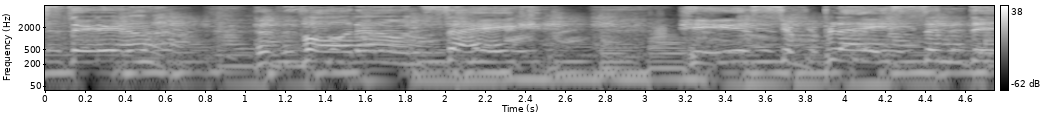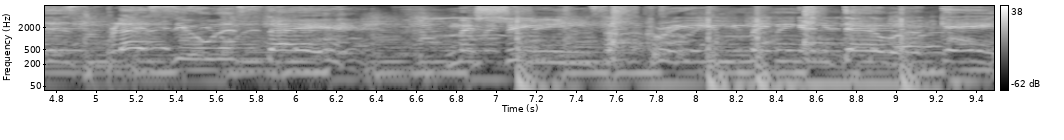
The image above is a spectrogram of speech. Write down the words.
still for their own sake. Here's your place, and this place you will stay. Machines are screaming and they're working.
